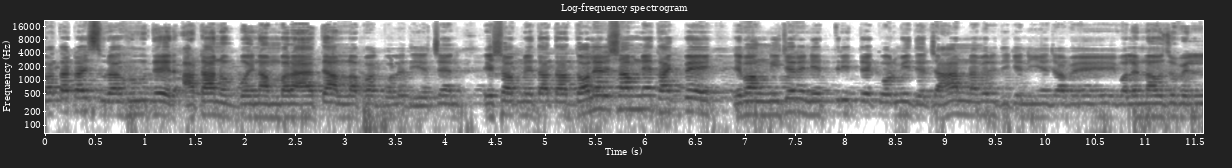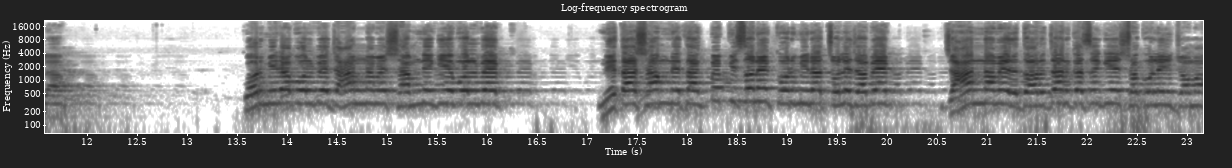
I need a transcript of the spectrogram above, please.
কথাটাই সুরাহুদের আটানব্বই নাম্বার আয়াতে আল্লাহ পাক বলে দিয়েছেন, এসব নেতা তার দলের সামনে থাকবে এবং নিজের নেতৃত্বে কর্মীদের জাহান নামের দিকে নিয়ে যাবে। বলেন, নাউজুবিল্লাহ। কর্মীরা বলবে জাহান নামের সামনে গিয়ে বলবে, নেতা সামনে থাকবে, পিছনে কর্মীরা চলে যাবে জাহান নামের দরজার কাছে গিয়ে সকলেই জমা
